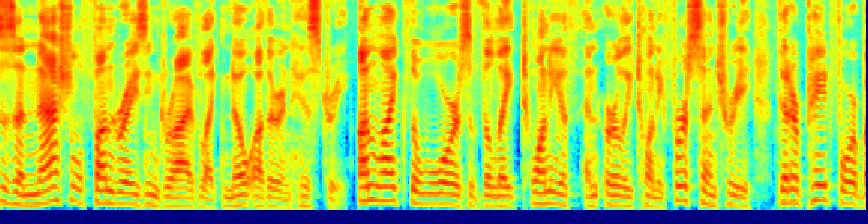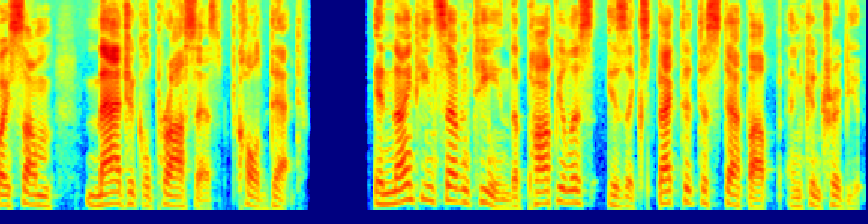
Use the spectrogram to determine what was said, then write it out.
is a national fundraising drive like no other in history, unlike the wars of the late 20th and early 21st century that are paid for by some magical process called debt. In 1917, the populace is expected to step up and contribute.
